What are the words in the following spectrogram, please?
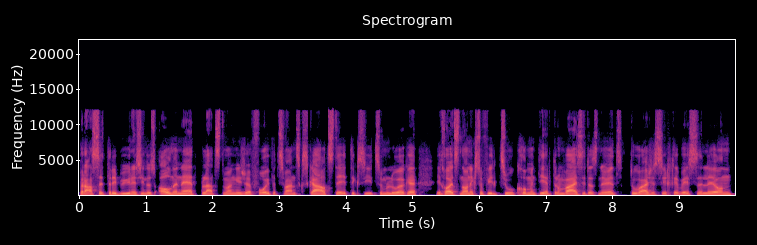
Pressetribünen sind aus allen Nähten geplatzt. Manchmal waren 25 Scouts tätig, gewesen, zum Schauen. Ich habe jetzt noch nicht so viel zukommentiert, darum weiß ich das nicht. Du weißt es sicher besser, Leon.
